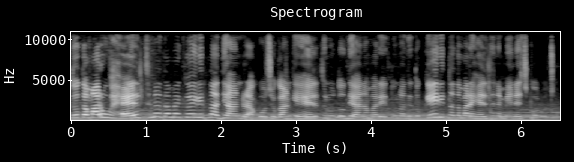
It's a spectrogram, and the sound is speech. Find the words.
તો તમારું હેલ્થને તમે કઈ રીતના ધ્યાન રાખો છો? કારણ કે હેલ્થનું તો ધ્યાન અમારે રહેતું નથી. તો કઈ રીતના તમારે હેલ્થને મેનેજ કરો છો?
